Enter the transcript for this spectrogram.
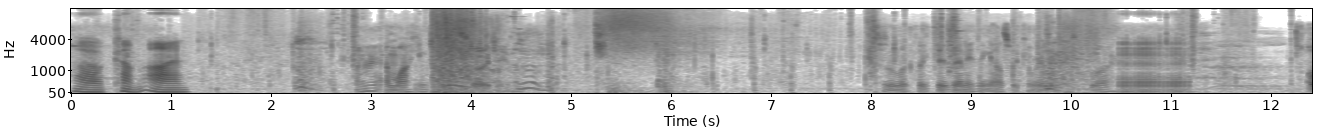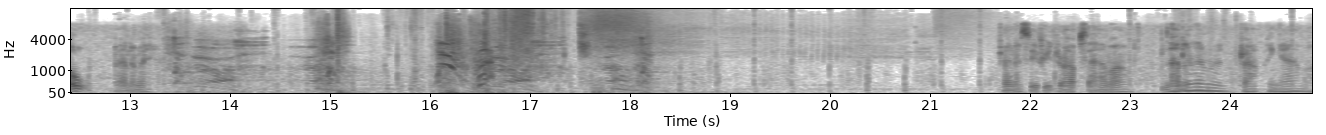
thing. Oh, come on. Alright, I'm walking towards the storage area. Doesn't look like there's anything else we can really explore. Oh, anime. Trying to see if he drops ammo. None of them are dropping ammo.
